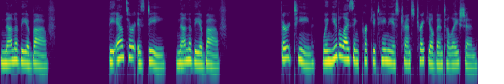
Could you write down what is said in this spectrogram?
None of the above. The answer is D. None of the above. 13. When utilizing percutaneous transtracheal ventilation,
